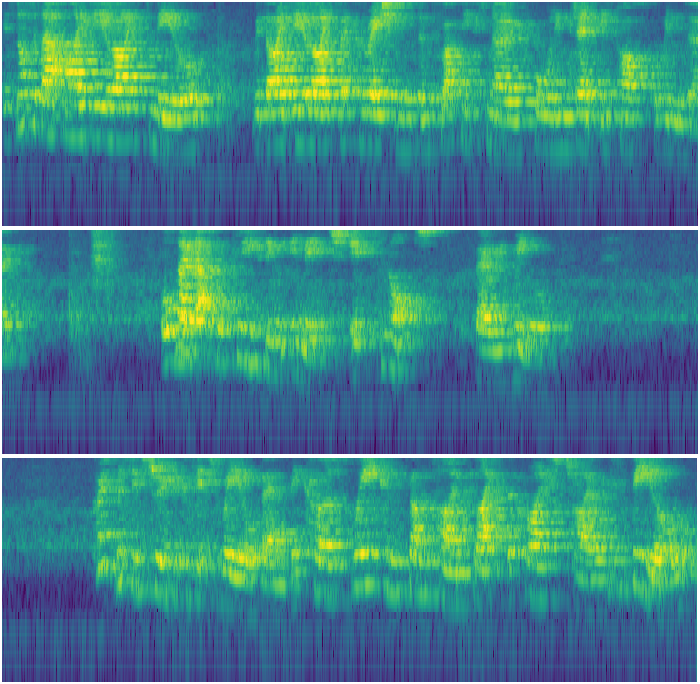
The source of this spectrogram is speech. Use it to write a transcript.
It's not about idealised meals with idealised decorations and fluffy snow falling gently past the window. Although that's a pleasing image, it's not very real. Christmas is true because it's real then, because we can sometimes, like the Christ child, feel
